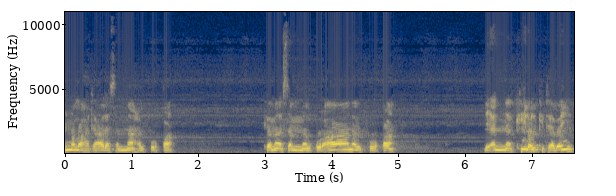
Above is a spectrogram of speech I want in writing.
أن الله تعالى سماها الفرقان كما سمى القرآن الفرقان لأن كلا الكتابين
